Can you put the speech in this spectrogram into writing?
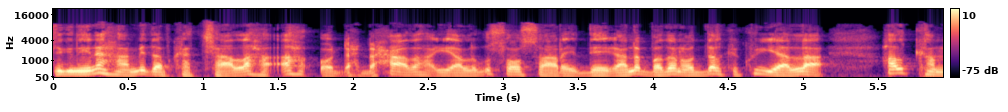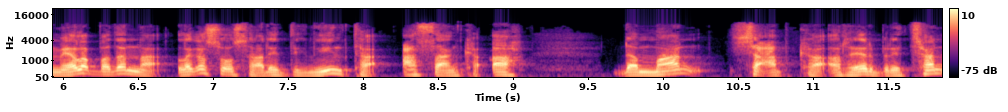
Digniinaha midabka jaalaha ah oo dhexdhexaad ah ayaa lagu soo saaray deegaano badan oo dalka ku yaalla halka meelo badanna laga soo saaray digniinta casaanka ah dhammaan shacabka reer britain.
